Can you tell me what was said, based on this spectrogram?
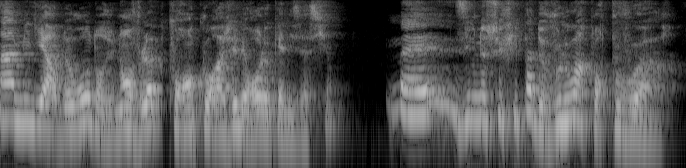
un milliard d'euros dans une enveloppe pour encourager les relocalisations. Mais il ne suffit pas de vouloir pour pouvoir.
